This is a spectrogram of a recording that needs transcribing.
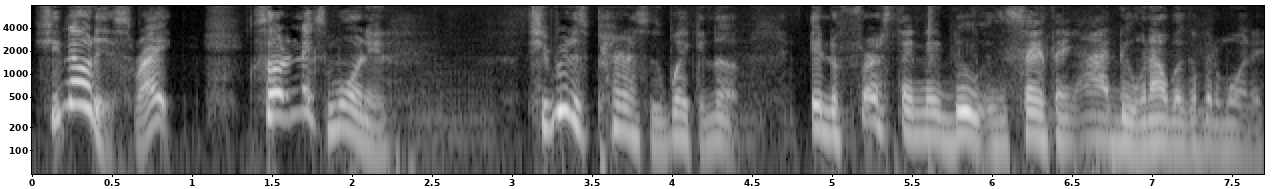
She know this, right? So the next morning, Sherita's parents is waking up. And the first thing they do is the same thing I do when I wake up in the morning.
